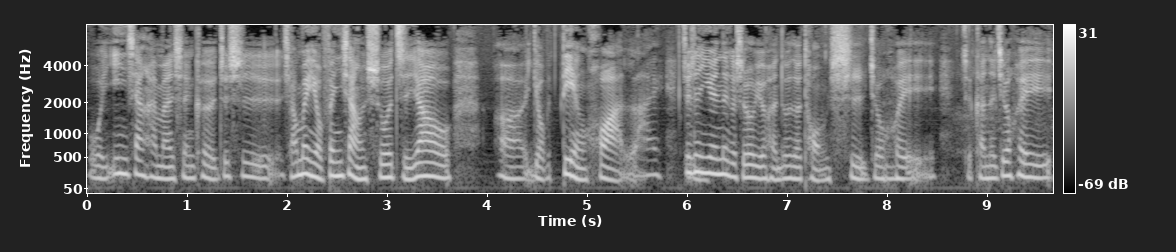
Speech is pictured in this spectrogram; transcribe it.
我印象还蛮深刻。就是小美有分享说，只要。呃，有电话来，就是因为那个时候有很多的同事就会，嗯、就可能就会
